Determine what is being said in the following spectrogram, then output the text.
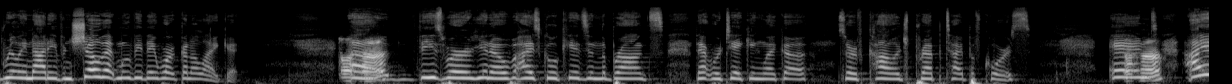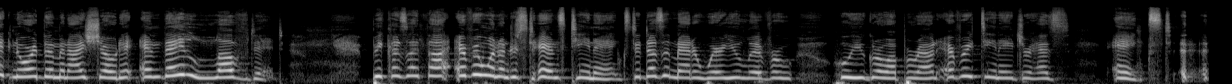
really not even show that movie, they weren't going to like it. Uh, these were, you know, high school kids in the Bronx that were taking like a sort of college prep type of course. And I ignored them and I showed it, and they loved it because I thought everyone understands teen angst. It doesn't matter where you live or who you grow up around. Every teenager has angst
